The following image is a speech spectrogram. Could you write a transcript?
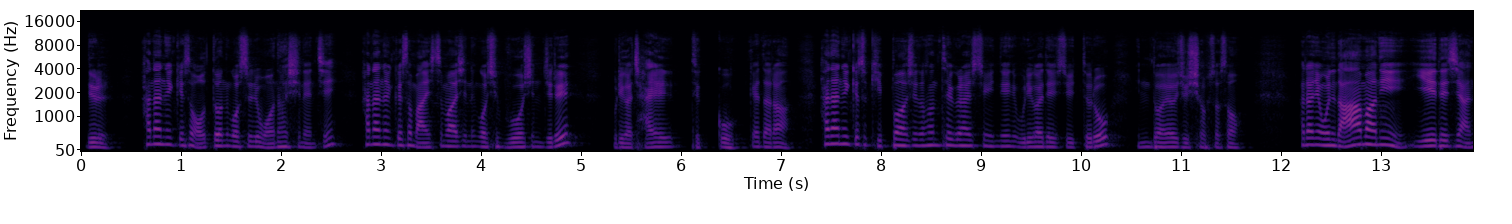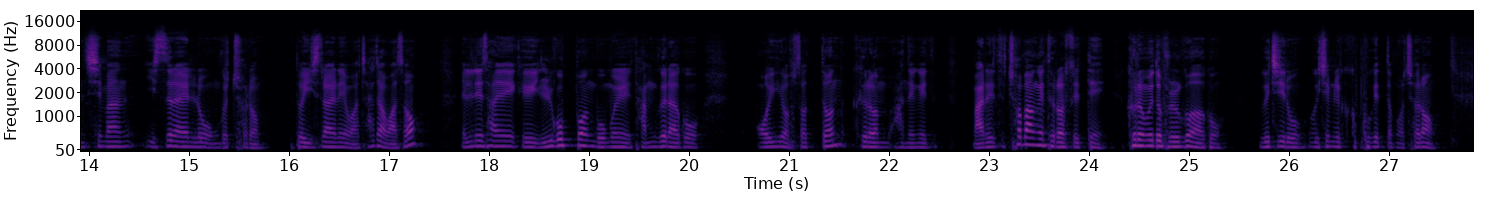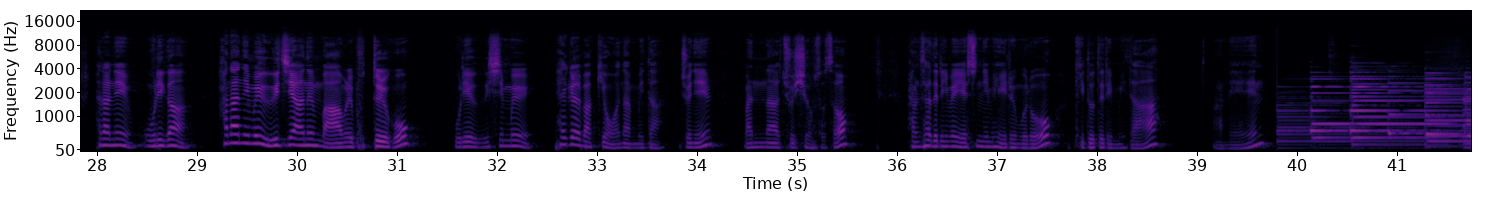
늘 하나님께서 어떤 것을 원하시는지 하나님께서 말씀하시는 것이 무엇인지를 우리가 잘 듣고 깨달아 하나님께서 기뻐하시는 선택을 할 수 있는 우리가 될 수 있도록 인도하여 주시옵소서. 하나님 오늘 나만이 이해되지 않지만 이스라엘로 온 것처럼 또 이스라엘에 와 찾아와서 엘리사의 그 일곱 번 몸을 담그라고 어이없었던 그런 반응을 말을 처방을 들었을 때 그럼에도 불구하고 의지로 의심을 극복했던 것처럼 하나님 우리가 하나님을 의지하는 마음을 붙들고 우리의 의심을 해결받기 원합니다. 주님 만나 주시옵소서. 감사드리며 예수님의 이름으로 기도드립니다. 아멘.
